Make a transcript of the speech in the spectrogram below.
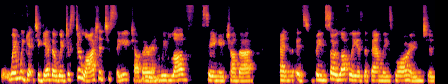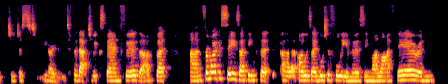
when we get together, we're just delighted to see each other and we love seeing each other. And it's been so lovely as the family's grown to, to just, you know, for that to expand further. But um, from overseas, I think that uh, I was able to fully immerse in my life there and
